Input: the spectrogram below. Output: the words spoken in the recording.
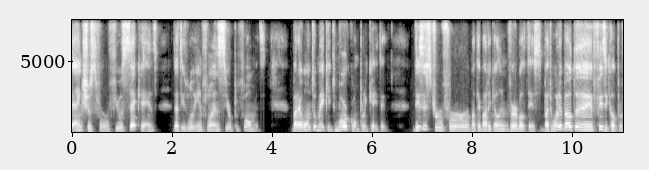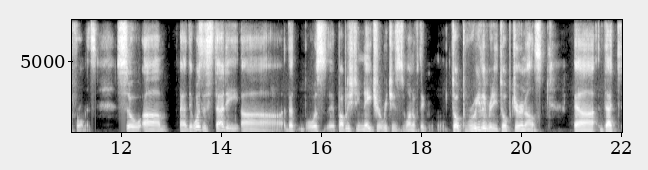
anxious for a few seconds that it will influence your performance. But I want to make it more complicated. This is true for mathematical and verbal tests, but what about the physical performance? So um, uh, there was a study uh, that was uh, published in Nature, which is one of the top, really, really top journals, uh, that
